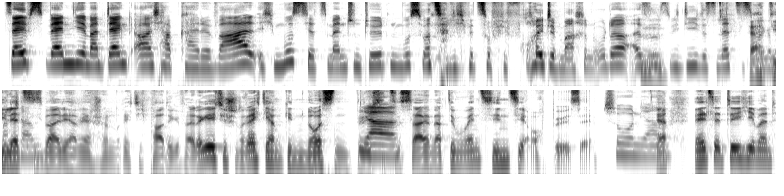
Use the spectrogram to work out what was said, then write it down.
selbst wenn jemand denkt, oh, ich habe keine Wahl, ich muss jetzt Menschen töten, muss man es ja nicht mit so viel Freude machen, oder? Also Mhm. wie die das letztes Ja, Mal die gemacht letztes haben. Mal, die haben ja schon richtig Party gefeiert. Da gebe ich dir schon recht, die haben genossen, böse Ja. zu sein. Ab dem Moment sind sie auch böse. Schon, ja. Ja, wenn jetzt natürlich jemand,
